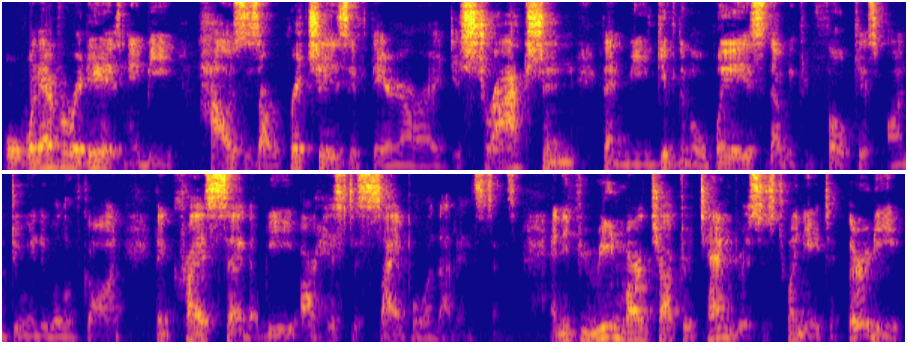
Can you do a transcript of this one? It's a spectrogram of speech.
or whatever it is. Maybe houses are riches. If they are a distraction, then we give them away so that we can focus on doing the will of God. Then Christ said that we are his disciple in that instance. And if you read Mark chapter 10, verses 28 to 30,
